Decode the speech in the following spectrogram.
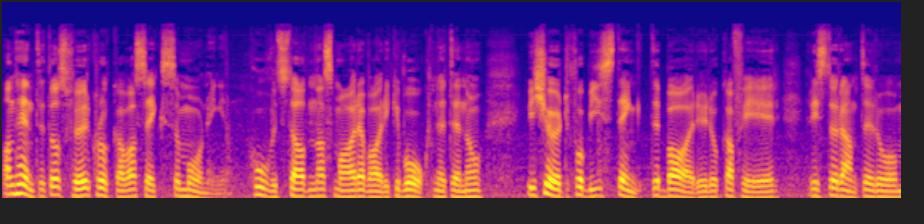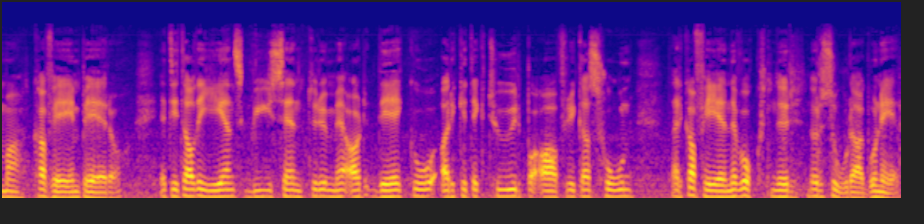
Han hentet oss før klokka var seks om morgenen. Hovedstaden Asmara var ikke våknet ennå. Vi kjørte forbi stengte barer og kafeer, Ristorante Roma, Café Impero. Et italiensk bysentrum med art deco-arkitektur på Afrikas Horn, der kafeene våkner når sola går ned.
